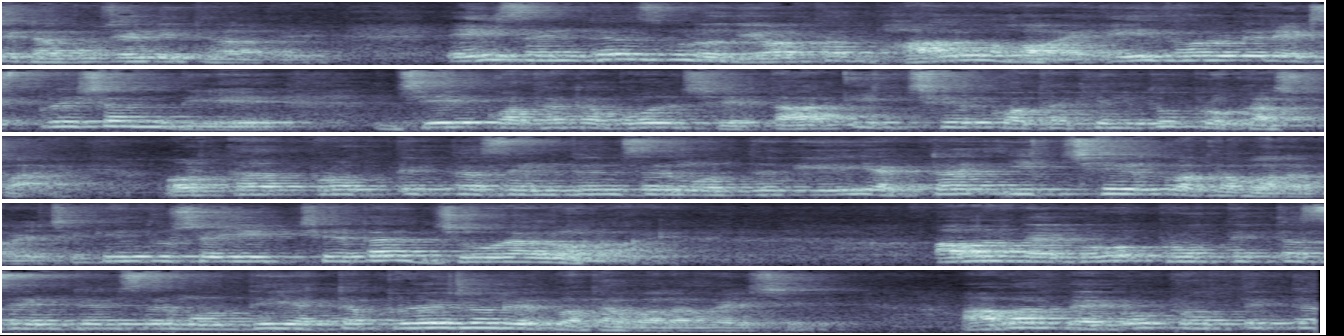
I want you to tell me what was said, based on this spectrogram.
সেটা বুঝে নিতে হবে। এই সেন্টেন্সগুলো দিয়ে, অর্থাৎ ভালো হয়, এই ধরনের এক্সপ্রেশন দিয়ে যে কথাটা বলছে তার ইচ্ছের কথা কিন্তু প্রকাশ পায়। অর্থাৎ প্রত্যেকটা সেন্টেন্সের মধ্যে দিয়েই একটা ইচ্ছের কথা বলা হয়েছে, কিন্তু সেই ইচ্ছেটা জোরালো নয়। আবার দেখো, প্রত্যেকটা সেন্টেন্সের মধ্যেই একটা প্রয়োজনের কথা বলা হয়েছে। আবার দেখো, প্রত্যেকটা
